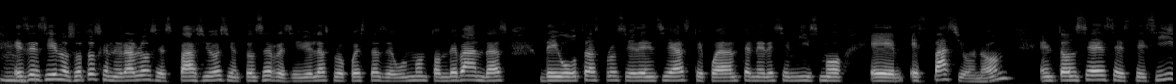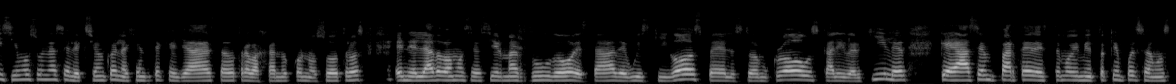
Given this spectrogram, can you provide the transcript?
Mm. Es decir, nosotros generar los espacios y entonces recibir las propuestas de un montón de bandas de otras procedencias que puedan tener ese mismo eh, espacio, ¿no? Entonces, este, sí, hicimos una selección con la gente que ya ha estado trabajando con nosotros. En el lado, vamos a decir, más rudo, está The Whiskey Gospel, Storm Crows, Caliber Killer, que hacen parte de este movimiento que impulsamos,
